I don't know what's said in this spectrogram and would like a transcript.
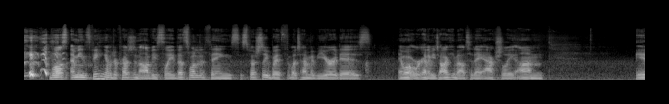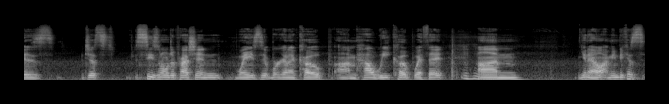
well, I mean, speaking of depression, obviously, that's one of the things, especially with what time of year it is, and what we're going to be talking about today, actually, um, is just seasonal depression, ways that we're going to cope, um, how we cope with it. Mhm. Um, you know, I mean, because,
